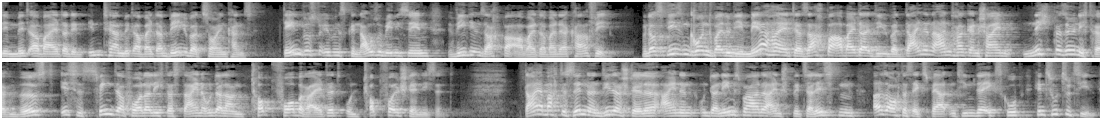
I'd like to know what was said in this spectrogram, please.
den Mitarbeiter, den internen Mitarbeiter B überzeugen kannst. Den wirst du übrigens genauso wenig sehen wie den Sachbearbeiter bei der KfW. Und aus diesem Grund, weil du die Mehrheit der Sachbearbeiter, die über deinen Antrag entscheiden, nicht persönlich treffen wirst, ist es zwingend erforderlich, dass deine Unterlagen top vorbereitet und top vollständig sind. Daher macht es Sinn, an dieser Stelle einen Unternehmensberater, einen Spezialisten, also auch das Expertenteam der X-Group hinzuzuziehen.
